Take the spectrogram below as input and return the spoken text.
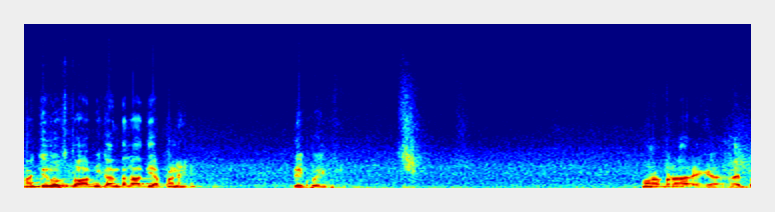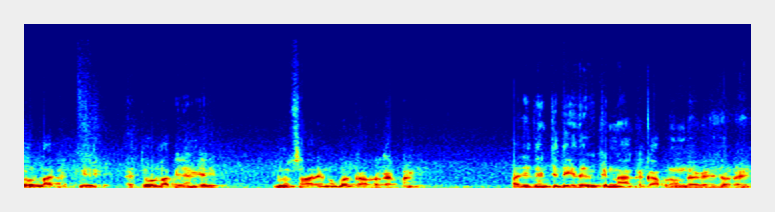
ਹਾਂਜੀ ਦੋਸਤੋ ਆ ਵੀ ਕੰਧ ਲਾਤੀ ਆਪਾਂ ਨੇ ਦੇਖੋ ਜੀ। ਹੁਣ ਆਪਣਾ ਰਹਿ ਗਿਆ ਇਧਰੋਂ ਲੱਗ ਕੇ, ਇਧਰੋਂ ਲੱਗ ਜਾਣਗੇ। ਇਹਨੂੰ ਸਾਰੇ ਨੂੰ ਵਰ ਕਵਰ ਕਰ ਦਾਂਗੇ। ਅਜੇ ਦਿਨ ਚ ਦੇਖਦਾ ਵੀ ਕਿੰਨਾ ਕੁ ਕਾਬਰ ਹੁੰਦਾ ਹੈਗਾ ਇਹ ਸਾਰਾ ਇਹ।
